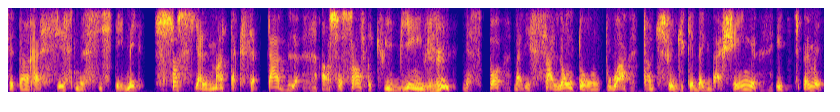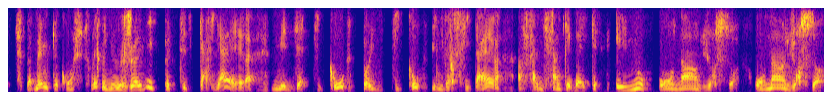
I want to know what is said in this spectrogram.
c'est un racisme systémique socialement acceptable, en ce sens que tu es bien vu, n'est-ce pas, dans les salons torontois quand tu fais du Québec bashing, et tu peux même, même te construire une jolie petite carrière médiatico, politico, universitaire en salissant le Québec. Et nous, on endure ça. On endure ça.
